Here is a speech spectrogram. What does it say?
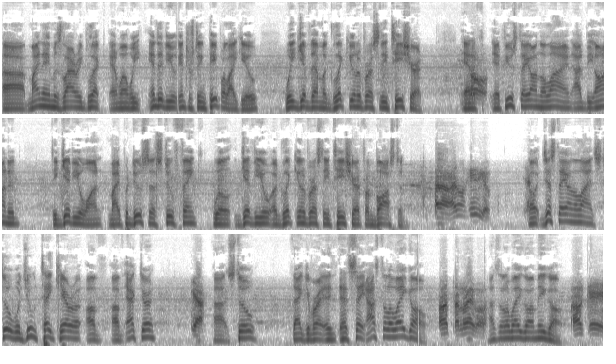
uh, my name is Larry Glick, and when we interview interesting people like you, we give them a Glick University T-shirt. And Oh. if, if you stay on the line, I'd be honored to give you one. My producer, Stu Fink, will give you a Glick University T-shirt from Boston. Uh, I don't hear you. Oh, just stay on the line. Stu, would you take care of, of, of Hector? Yeah. Uh, Stu, thank you very Let's say hasta luego. Hasta luego. Hasta luego, amigo. Okay.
